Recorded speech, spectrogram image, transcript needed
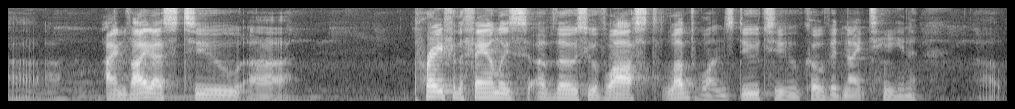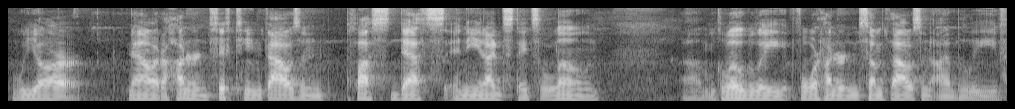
uh, I invite us to uh, pray for the families of those who have lost loved ones due to COVID 19. Uh, we are now at 115,000 plus deaths in the United States alone. Um, globally, 400 and some thousand, I believe.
